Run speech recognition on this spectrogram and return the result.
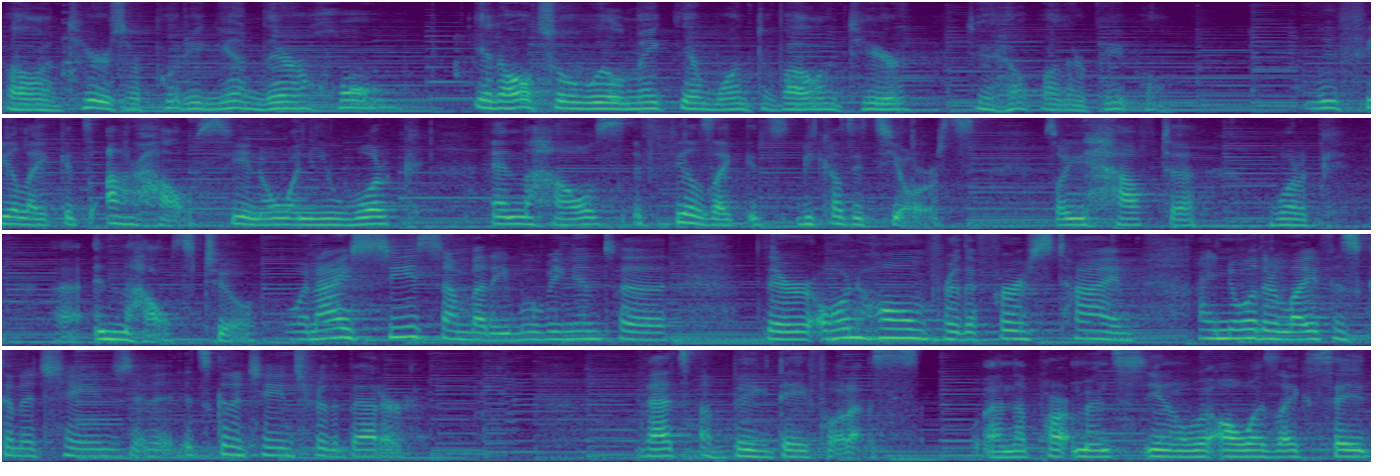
volunteers are putting in their home. It also will make them want to volunteer to help other people. We feel like it's our house. You know, when you work in the house, it feels like it's because it's yours. So you have to work uh, in the house too. When I see somebody moving into their own home for the first time, I know their life is going to change and it's going to change for the better. That's a big day for us. And apartments, you know, we always like say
